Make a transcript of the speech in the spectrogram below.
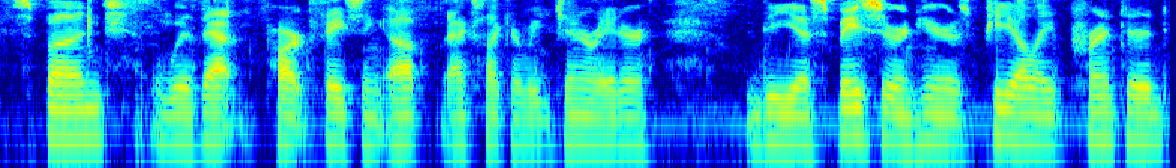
sponge with that part facing up. Acts like a regenerator. The uh, spacer in here is PLA printed.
